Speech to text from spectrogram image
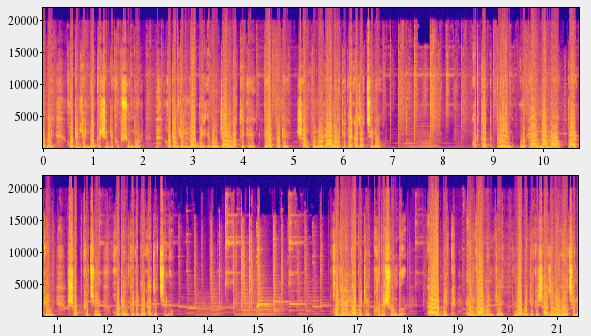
তবে হোটেলটির লোকেশনটি খুব সুন্দর। হোটেলটির লবি এবং জানলা থেকে এয়ারপোর্টে সম্পূর্ণ রানওয়েটি দেখা যাচ্ছিল। অর্থাৎ প্লেন ওঠা, নামা পার্কিং সবকিছুই হোটেল থেকে দেখা যাচ্ছিল। হোটেলের লবিটি খুবই সুন্দর। অ্যারাবিক এনভায়রনমেন্টে লবিটিকে সাজানো হয়েছিল।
